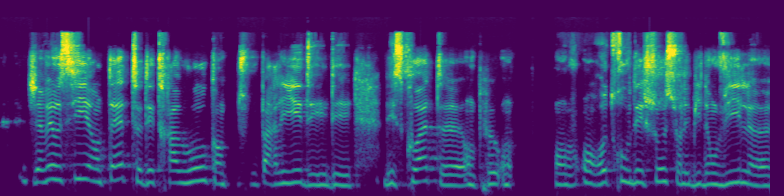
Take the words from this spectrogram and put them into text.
j'avais aussi en tête des travaux quand vous parliez des des, des squats. Euh, on peut on, on, retrouve des choses sur les bidonvilles euh,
